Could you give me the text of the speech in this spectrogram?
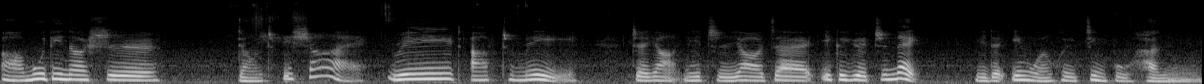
啊，目的呢是 Don't be shy, read after me。这样，你只要在一个月之内，你的英文会进步很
